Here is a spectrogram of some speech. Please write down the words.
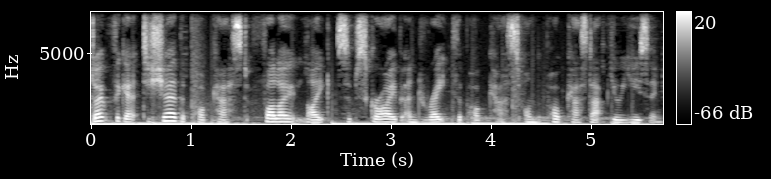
Don't forget to share the podcast, follow, like, subscribe, and rate the podcast on the podcast app you're using.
